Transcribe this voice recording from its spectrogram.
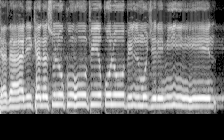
كذلك نسلكه في قلوب المجرمين.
